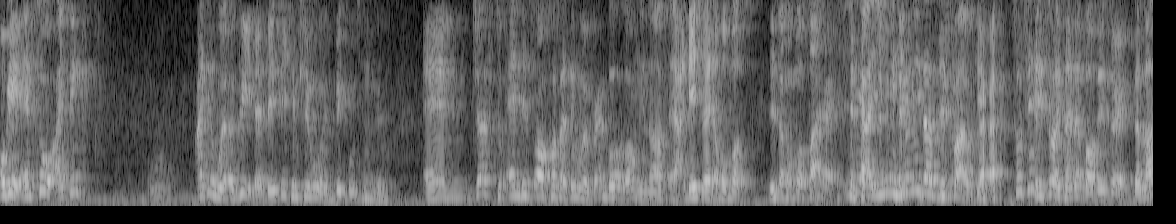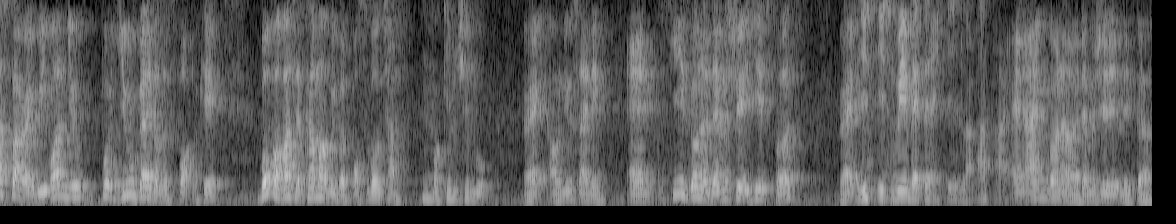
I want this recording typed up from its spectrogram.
Okay, and so I think I think we'll agree that basically Kim Shin Woo has big boots to Mm. fill. And just to end this off, because I think we've rambled long enough. Yeah, this is where the homework. This a homework part, right? yeah, he, he only does this part, okay? So since he's so excited about this, right, the last part, right, we want you, put you guys on the spot, okay? Both of us have come up with a possible chant for Kim Shin Wook, right, our new signing. And he's gonna demonstrate his first, right? It's, it's way better than his lah. Huh? Uh, and I'm gonna demonstrate it later,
